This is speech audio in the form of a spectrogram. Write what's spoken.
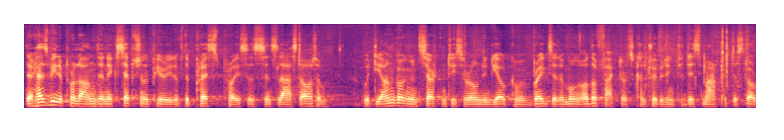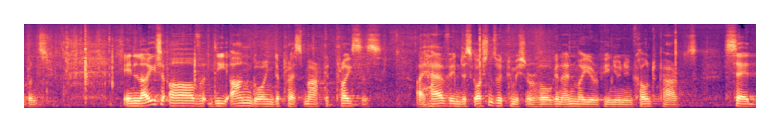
There has been a prolonged and exceptional period of depressed prices since last autumn, with the ongoing uncertainty surrounding the outcome of Brexit among other factors contributing to this market disturbance. In light of the ongoing depressed market prices, I have, in discussions with Commissioner Hogan and my European Union counterparts, said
